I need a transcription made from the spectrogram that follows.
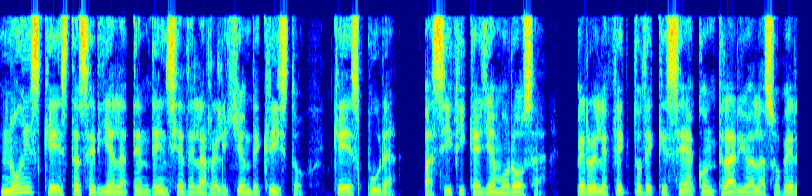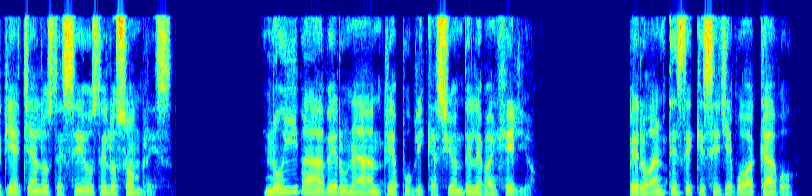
No es que esta sería la tendencia de la religión de Cristo, que es pura, pacífica y amorosa, pero el efecto de que sea contrario a la soberbia ya los deseos de los hombres. No iba a haber una amplia publicación del Evangelio. Pero antes de que se llevó a cabo,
